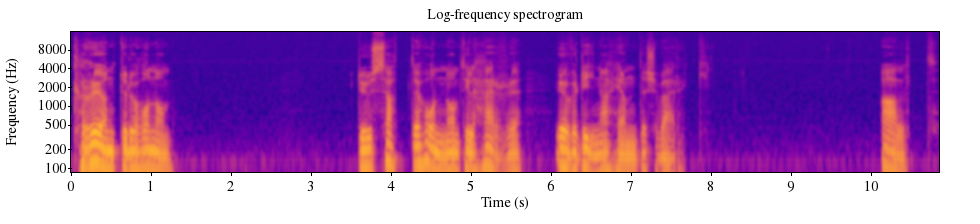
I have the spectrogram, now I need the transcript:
krönte du honom. Du satte honom till Herre över dina händers verk. Allt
